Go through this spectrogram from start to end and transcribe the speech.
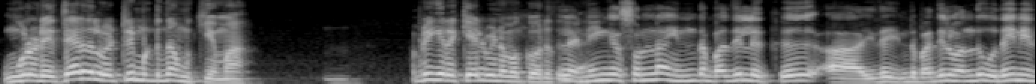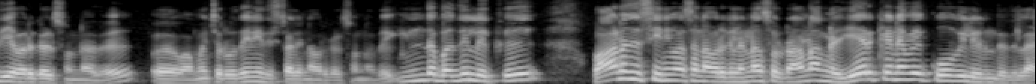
உங்களுடைய தேர்தல் வெற்றி மட்டும்தான் முக்கியமா? அப்படிங்கிற கேள்வி நமக்கு வருது இல்ல நீங்க சொன்ன இந்த பதிலுக்கு இது இந்த பதில் வந்து உதயநிதி அவர்கள் சொன்னது. அமைச்சர் உதயநிதி ஸ்டாலின் அவர்கள் சொன்னது. இந்த பதிலுக்கு வானதி சீனிவாசன் அவர்கள் என்ன சொல்றாங்கன்னா அங்க ஏற்கனவே கோவில் இருந்ததுல.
